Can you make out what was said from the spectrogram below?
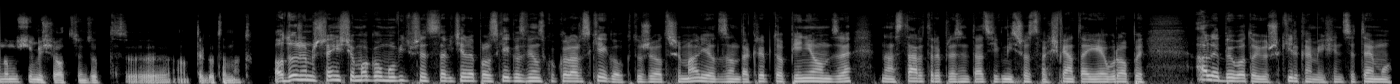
no, musimy się odciąć od, od tego tematu. O dużym szczęściu mogą mówić przedstawiciele Polskiego Związku Kolarskiego, którzy otrzymali od Zonda Krypto pieniądze na start reprezentacji w Mistrzostwach Świata i Europy, ale było to już kilka miesięcy temu.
